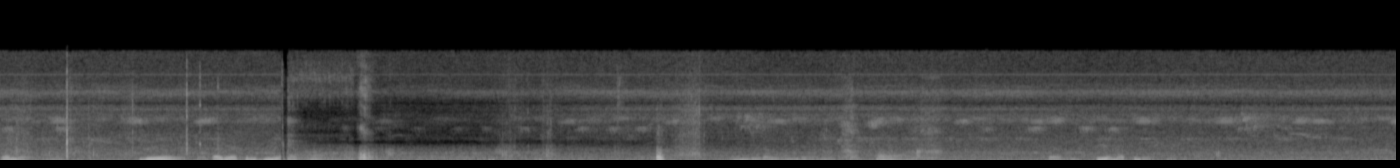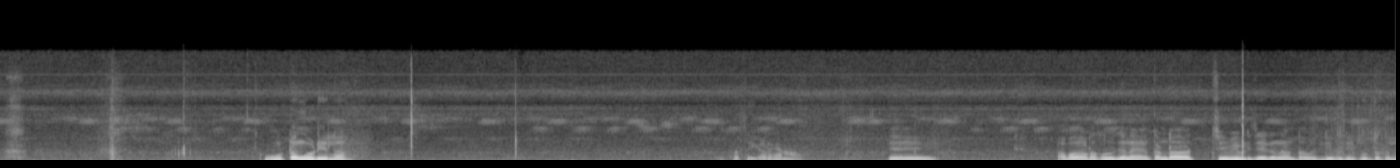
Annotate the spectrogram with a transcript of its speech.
ഇത് ജീവന കൂട്ടം കൂടിയല്ല. ഏയ്. അപകട സൂചന കണ്ട ചെവി പിടിച്ചേക്കുന്ന കണ്ട വലിയ പിടി കൂട്ടത്തിൽ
